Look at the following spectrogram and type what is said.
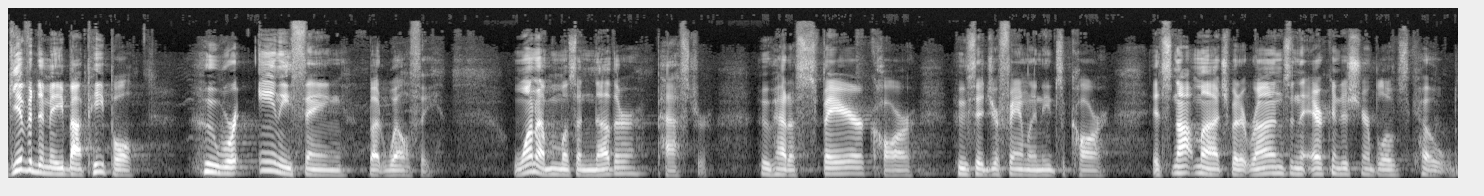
given to me by people who were anything but wealthy. One of them was another pastor who had a spare car who said, Your family needs a car. It's not much, but it runs and the air conditioner blows cold,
